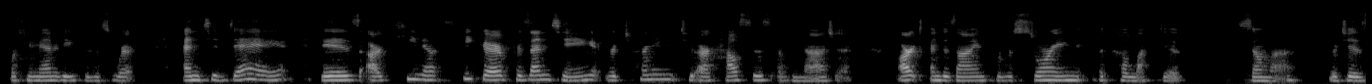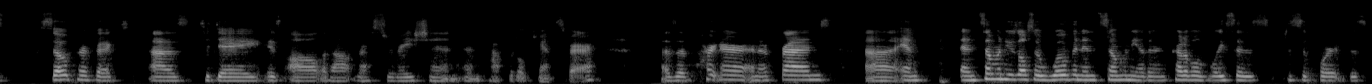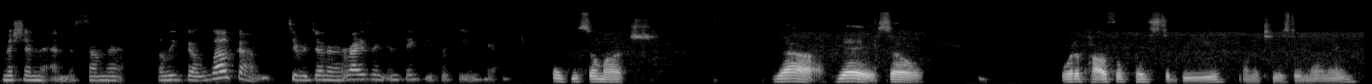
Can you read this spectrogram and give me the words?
for humanity through this work. And today is our keynote speaker presenting Returning to Our Houses of Magic, Art and Design for Restoring the Collective Soma, which is so perfect as today is all about restoration and capital transfer. As a partner and a friend, uh, and and someone who's also woven in so many other incredible voices to support this mission and this summit. Aliko, welcome to Regenera Rising and thank you for being here. Thank you so much. Yeah, yay. So, what a powerful place to be on a Tuesday morning.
